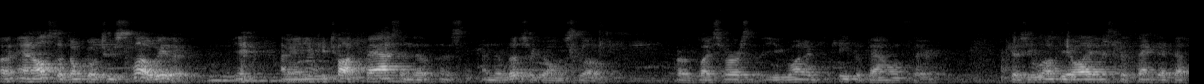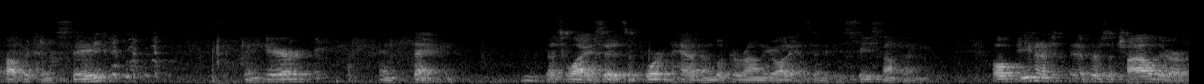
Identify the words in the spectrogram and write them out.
Uh, and also, don't go too slow either. I mean, you can talk fast and the, and the lips are going slow, or vice versa. You want to keep a balance there. Because you want the audience to think that that puppet can see, can hear, and think. That's why I said it's important to have them look around the audience, and if you see something, oh, even if, if there's a child there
